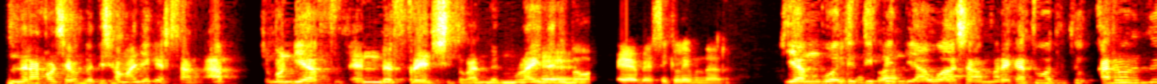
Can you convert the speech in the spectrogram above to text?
sebenarnya konsepnya berarti sama aja kayak startup cuman dia food and beverage gitu kan? Dan mulai yeah, dari bawah. ya yeah, basically benar. Yang gue titipin lah. di awal sama mereka tuh waktu itu karena waktu itu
